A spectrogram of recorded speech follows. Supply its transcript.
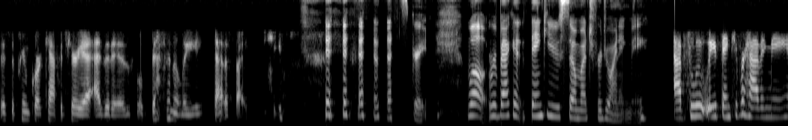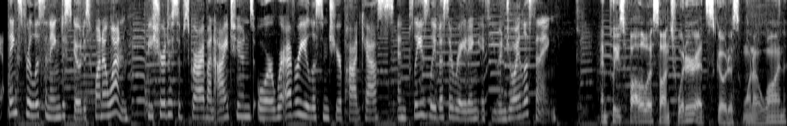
the Supreme Court cafeteria as it is will definitely satisfy That's great. Well, Rebecca, thank you so much for joining me. Absolutely. Thank you for having me. Thanks for listening to SCOTUS 101. Be sure to subscribe on iTunes or wherever you listen to your podcasts, and please leave us a rating if you enjoy listening. And please follow us on Twitter at SCOTUS101.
